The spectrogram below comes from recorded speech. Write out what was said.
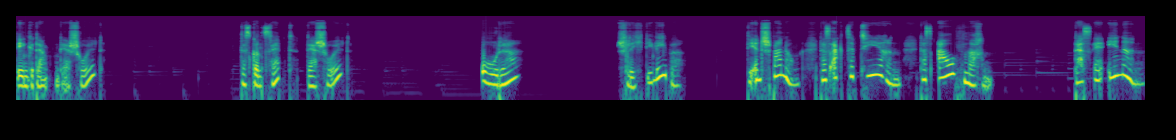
Den Gedanken der Schuld? Das Konzept der Schuld? Oder schlicht die Liebe? Die Entspannung, das Akzeptieren, das Aufmachen, das Erinnern.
